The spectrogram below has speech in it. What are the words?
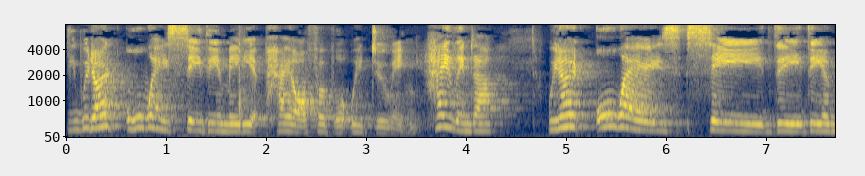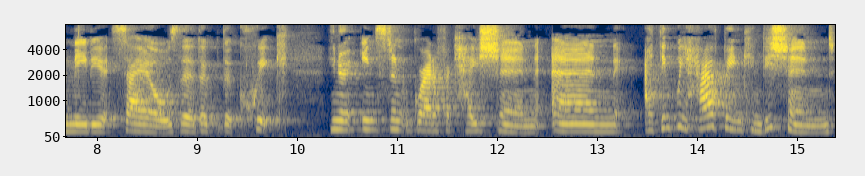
we don't always see the immediate payoff of what we're doing. Hey, Linda, we don't always see the the immediate sales, the the, the quick, you know, instant gratification. And I think we have been conditioned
